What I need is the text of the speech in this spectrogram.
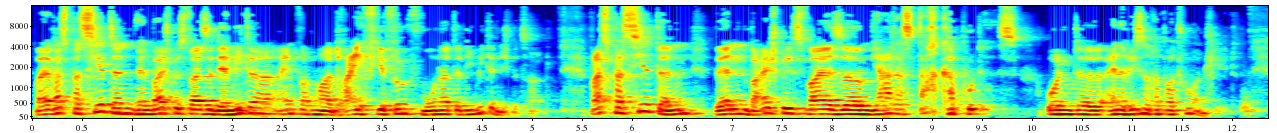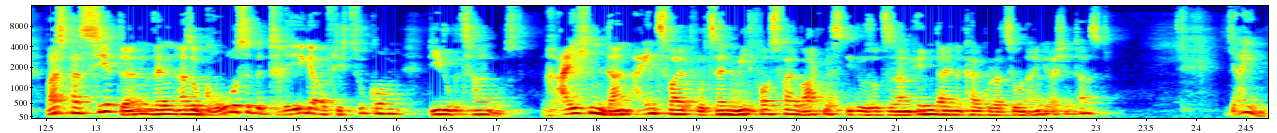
Weil was passiert denn, wenn beispielsweise der Mieter einfach mal drei, vier, fünf Monate die Miete nicht bezahlt? Was passiert denn, wenn beispielsweise ja, das Dach kaputt ist und äh, eine riesen Reparatur ansteht? Was passiert denn, wenn also große Beträge auf dich zukommen, die du bezahlen musst? Reichen dann 1-2% Mietausfallwagnis, die du sozusagen in deine Kalkulation eingerechnet hast? Jein,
